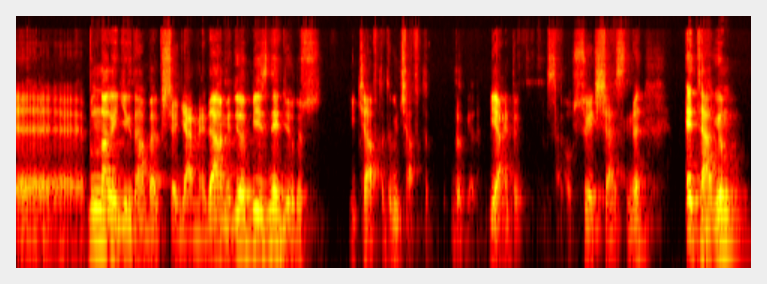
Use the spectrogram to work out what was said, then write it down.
E, bunlarla ilgili de haber akışları gelmeye devam ediyor. Biz ne diyoruz? 2 haftadır, 3 haftadır ya da bir aydır mesela o süreç içerisinde Ethereum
